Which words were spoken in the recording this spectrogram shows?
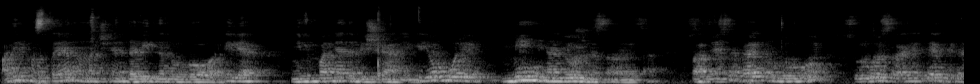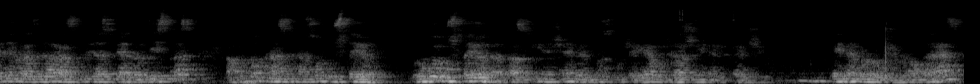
один постоянно начинает давить на другого, или не выполняет обещания, или он более менее надежно становится. Соответственно, поэтому другой, с другой стороны, терпит один раз, два раз, три раз, пять раз, десять раз, а потом, в конце концов, устает. Другой устает от вас и начинает говорить, послушай, я уже даже не хочу так жить. Это было уже много раз.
